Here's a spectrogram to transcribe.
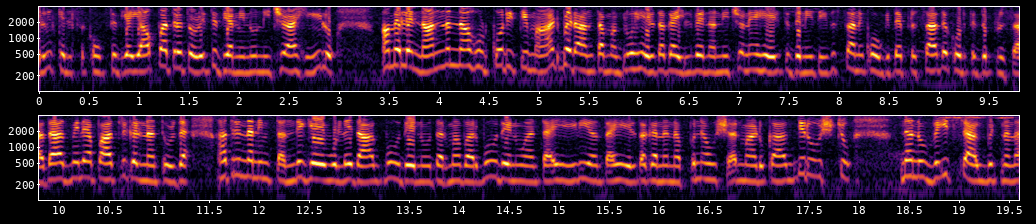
ಎಲ್ಲಿ ಕೆಲ್ಸಕ್ಕೆ ಹೋಗ್ತಿದ್ಯಾ? ಯಾವ ಪಾತ್ರೆ ತೊಳಿತಿದ್ಯಾ ನೀನು? ನಿಜ ಹೇಳು. ಆಮೇಲೆ ನನ್ನನ್ನು ಹುಡ್ಕೋ ರೀತಿ ಮಾಡಬೇಡ ಅಂತ ಮಗಳು ಹೇಳಿದಾಗ, ಇಲ್ವೇ, ನಾನು ನಿಜನೇ ಹೇಳ್ತಿದ್ದೀನಿ. ದೇವಸ್ಥಾನಕ್ಕೆ ಹೋಗಿದ್ದೆ, ಪ್ರಸಾದ ಕೊಡ್ತಿದ್ರು. ಪ್ರಸಾದ ಆದಮೇಲೆ ಆ ಪಾತ್ರೆಗಳನ್ನ ತುಳಿದೆ. ಅದರಿಂದ ನಿಮ್ಮ ತಂದೆಗೆ ಒಳ್ಳೇದಾಗ್ಬೋದೇನು ಧರ್ಮ ಬರ್ಬೋದೇನು ಅಂತ ಹೇಳಿ ಅಂತ ಹೇಳಿದಾಗ ನನ್ನ ಅಪ್ಪನ ಹುಷಾರು ಮಾಡೋಕ್ಕಾಗ್ದಿರೋ ಅಷ್ಟು ನಾನು ವೇಸ್ಟ್ ಆಗಿಬಿಟ್ನಲ್ಲ.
